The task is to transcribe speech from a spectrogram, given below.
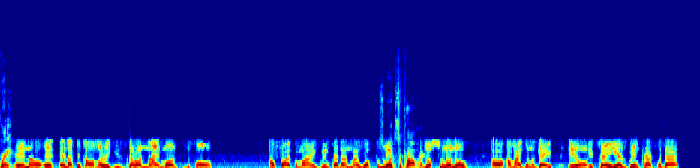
Great. And, uh, and, and I think our marriage is around nine months before I filed for my green card and my work permit. So what's the problem? I just want to know, uh, am I going to get you know, a 10 years green card for that?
